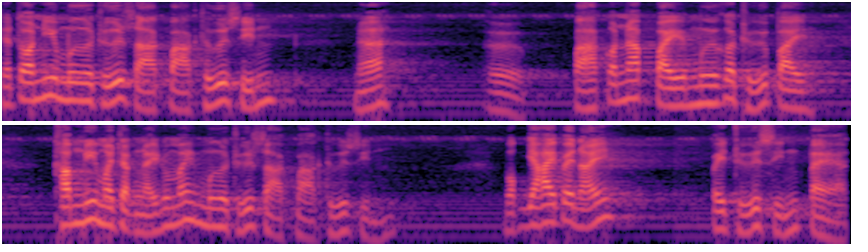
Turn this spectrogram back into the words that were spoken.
แต่ตอนนี้มือถือสากปากถือศีลนะเออปากก็นับไปมือก็ถือไปคำนี้มาจากไหนรู้ไหมมือถือสากปากถือศีลบอกยายไปไหน ไปถือศีลแปด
